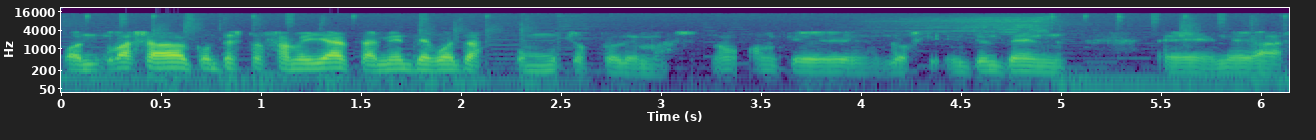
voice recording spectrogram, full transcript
cuando vas al contexto familiar también te encuentras con muchos problemas, ¿no? aunque los intenten eh, negar.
